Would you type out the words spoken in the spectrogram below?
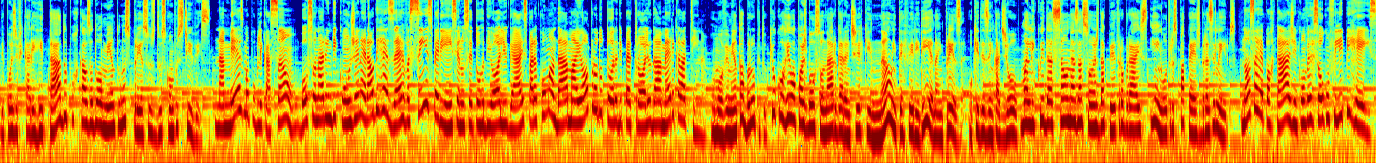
depois de ficar irritado por causa do aumento nos preços dos combustíveis. Na mesma publicação, Bolsonaro indicou um general de reserva sem experiência no setor de óleo e gás para comandar a maior produtora de petróleo da América América Latina. Um movimento abrupto que ocorreu após Bolsonaro garantir que não interferiria na empresa, o que desencadeou uma liquidação nas ações da Petrobras e em outros papéis brasileiros. Nossa reportagem conversou com Felipe Reis,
